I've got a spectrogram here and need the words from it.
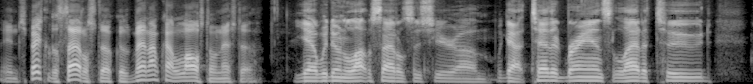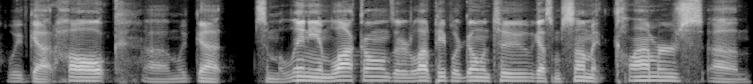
and especially the saddle stuff. Because man, I'm kind of lost on that stuff. Yeah, we're doing a lot with saddles this year. Um, we got Tethrd brands, Latitude. We've got Hawk. Um, we've got some Millennium lock-ons that a lot of people are going to. We got some Summit climbers. Um,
